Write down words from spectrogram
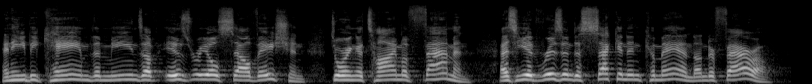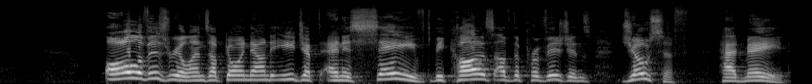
and he became the means of Israel's salvation during a time of famine, as he had risen to second in command under Pharaoh. All of Israel ends up going down to Egypt and is saved because of the provisions Joseph had made.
